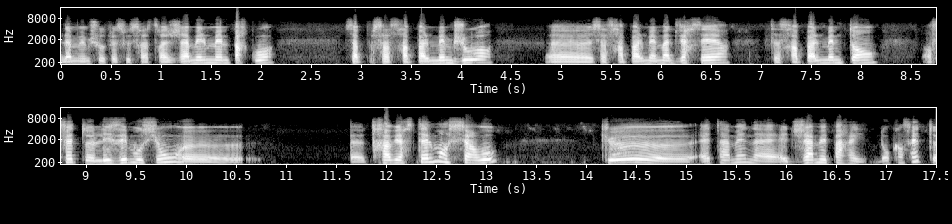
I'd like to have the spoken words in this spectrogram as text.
la même chose parce que ça sera jamais le même parcours ça ne sera pas le même jour, euh, ça sera pas le même adversaire, ça sera pas le même temps. En fait, les émotions euh, euh, traversent tellement le cerveau que elles t'amènent à être jamais pareil. Donc en fait,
